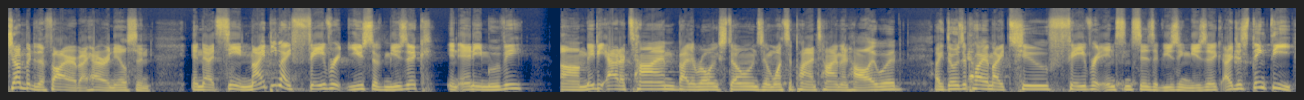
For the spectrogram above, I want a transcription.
Jump into the Fire by Harry Nilsson in that scene might be my favorite use of music in any movie. Um, maybe Out of Time by the Rolling Stones and Once Upon a Time in Hollywood. Like those are probably my two favorite instances of using music. I just think the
